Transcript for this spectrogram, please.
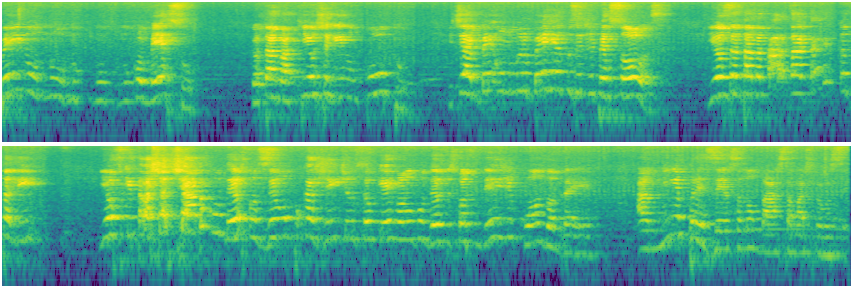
bem no, no, no, no começo, que eu estava aqui, eu cheguei num culto e tinha bem, um número bem reduzido de pessoas. E eu sentada, tá, tá, tá aquele canto ali. E eu fiquei, tava chateada com Deus, falando, dizer, pouca gente, não sei o que, falando com Deus. Eu disse assim, desde quando, Andréia? A minha presença não basta mais para você.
